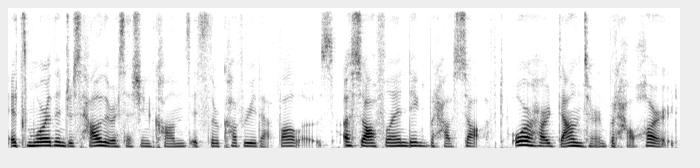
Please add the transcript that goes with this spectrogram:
it's more than just how the recession comes, it's the recovery that follows. A soft landing, but how soft? Or a hard downturn, but how hard?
